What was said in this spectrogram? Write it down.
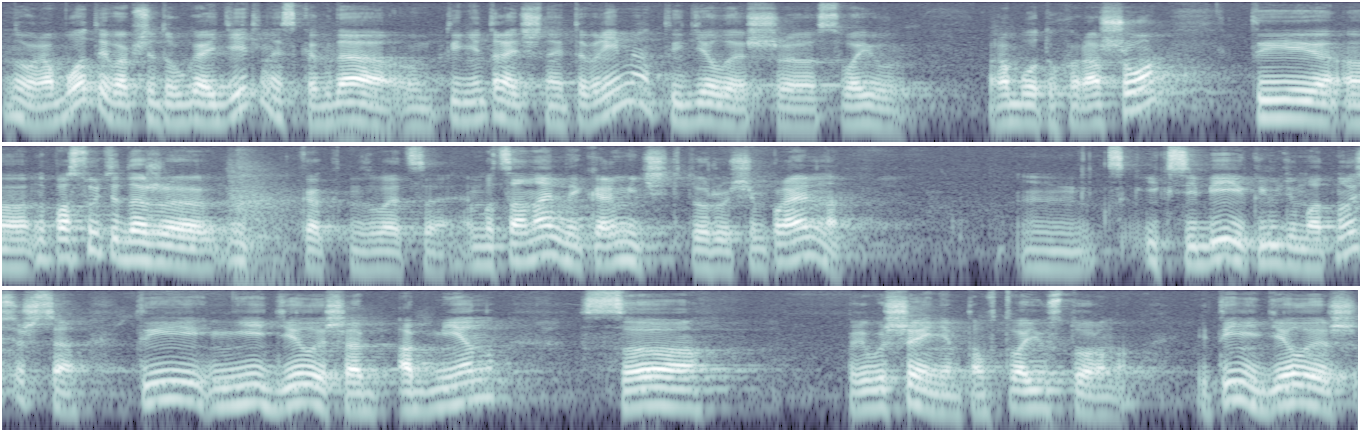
ну, работа и вообще другая деятельность, когда ты не тратишь на это время, ты делаешь э, свою работу хорошо, ты, э, ну, по сути, даже, ну, как называется, эмоционально и кармически тоже очень правильно, и к себе, и к людям относишься, ты не делаешь обмен, с превышением там, в твою сторону. И ты не делаешь,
